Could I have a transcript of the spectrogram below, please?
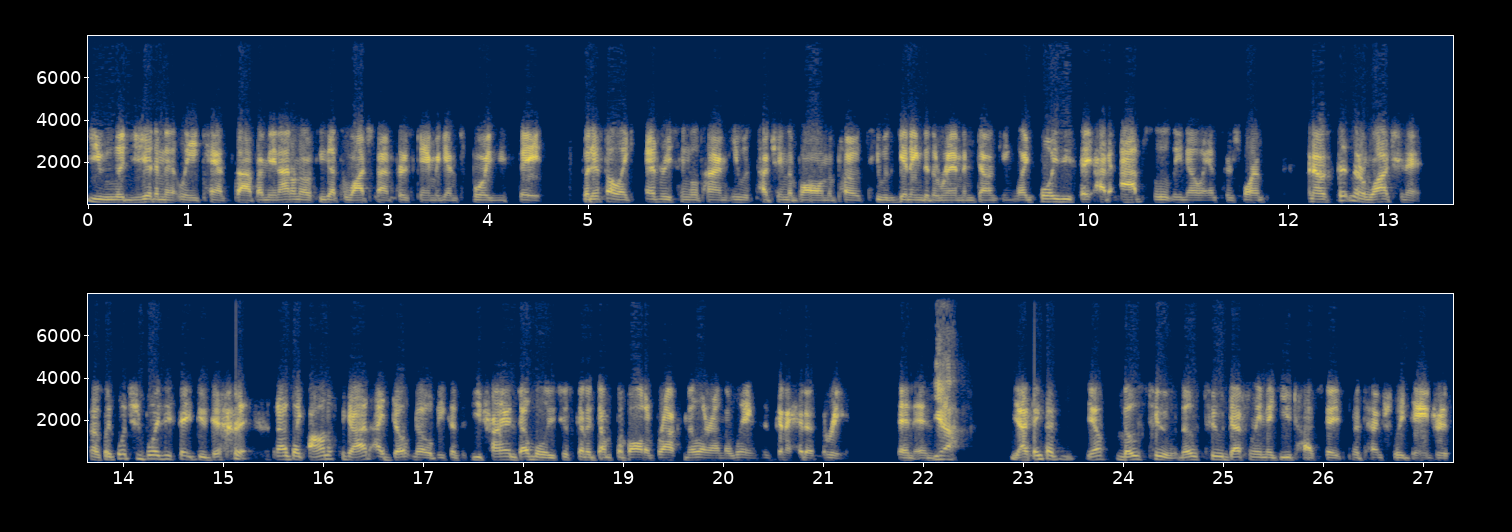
you legitimately can't stop. I mean, I don't know if you got to watch that first game against Boise State, but it felt like every single time he was touching the ball in the post, he was getting to the rim and dunking. Like Boise State had absolutely no answers for him. And I was sitting there watching it. I was like, what should Boise State do different? And I was like, honest to God, I don't know because if you try and double, he's just going to dump the ball to Brock Miller on the wing. He's going to hit a three. And, and Yeah. yeah, I think that yeah, those two, those two definitely make Utah State potentially dangerous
